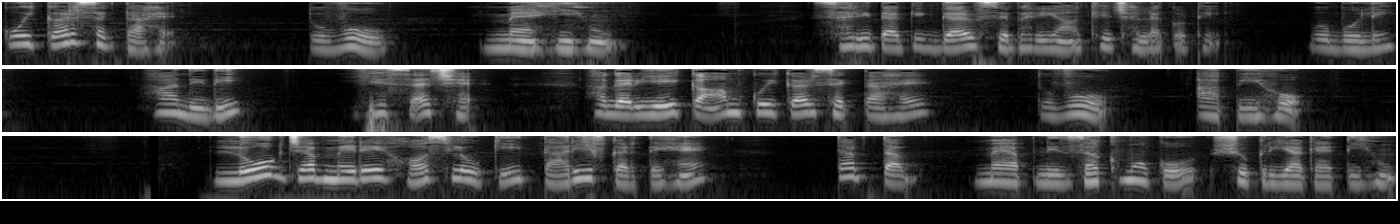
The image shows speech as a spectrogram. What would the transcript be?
कोई कर सकता है तो वो मैं ही हूँ। सरिता की गर्व से भरी आँखें छलक उठी। वो बोली हाँ दीदी, ये सच है। अगर ये काम कोई कर सकता है तो वो आप ही हो। लोग जब मेरे हौसलों की तारीफ़ करते हैं, तब तब मैं अपने ज़ख्मों को शुक्रिया कहती हूँ।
